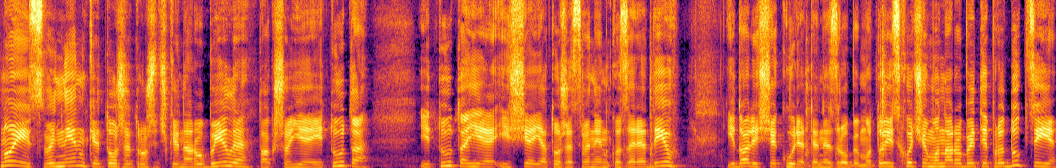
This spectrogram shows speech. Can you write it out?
Ну і свининки теж трошечки наробили, так що є і тут. І тут є, і ще я теж свининку зарядив. І далі ще куряти не зробимо. Тобто хочемо наробити продукції,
